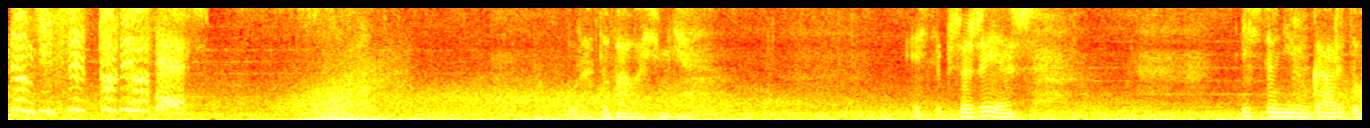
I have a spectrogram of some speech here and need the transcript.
Dam ci wszystko, czego chcesz! Uratowałeś mnie. Jeśli przeżyjesz, idź do Nilfgardu.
